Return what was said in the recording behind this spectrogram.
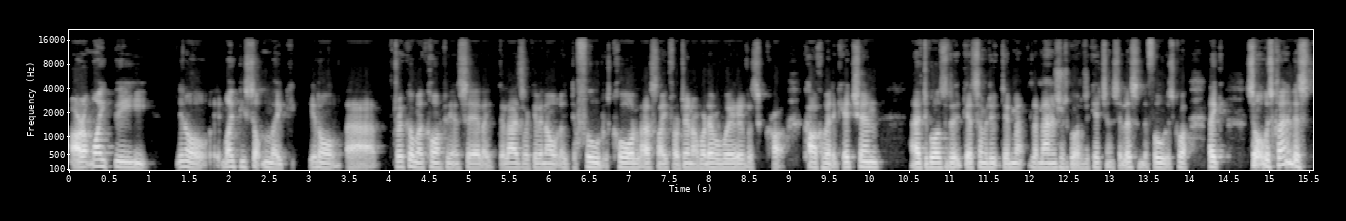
or it might be, you know, it might be something like, you know. Uh, Drico to me and say like the lads are giving out like the food was cold last night for dinner, whatever way it was cock in the kitchen. I have to go to the, get somebody, to, the manager to go to the kitchen and say, listen, the food is cold. Like, so it was kind of this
